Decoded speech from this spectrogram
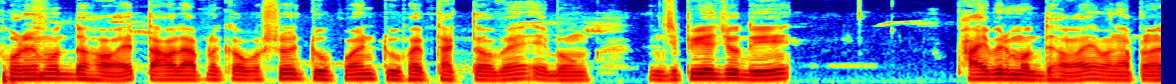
ফোরের মধ্যে হয়, তাহলে আপনাকে অবশ্যই টু পয়েন্ট টু ফাইভ থাকতে হবে এবং জিপিএ যদি ফাইভের মধ্যে হয় মানে আপনার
